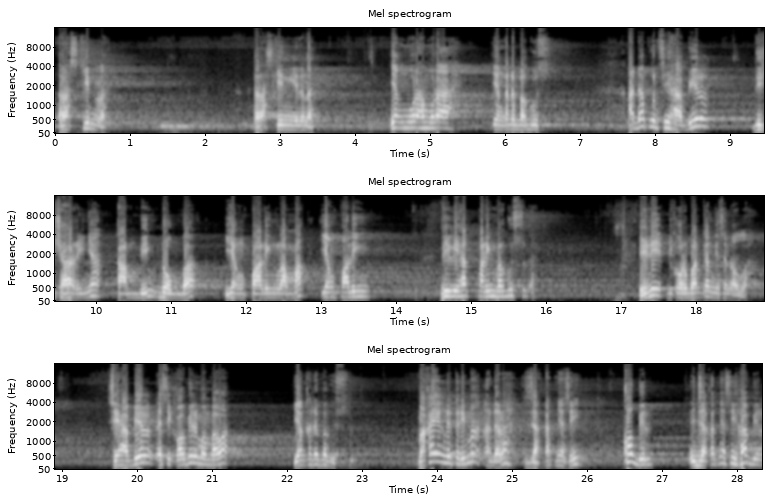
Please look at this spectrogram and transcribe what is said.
raskin lah. Raskin gitu nah. Yang murah-murah, yang kada bagus. Adapun si Habil dicarinya kambing, domba, yang paling lamak, yang paling dilihat paling bagus. Ini dikorbankan ke Allah. Si Habil, eh, si Qabil membawa yang kada bagus. Maka yang diterima adalah zakatnya si Qabil, eh, zakatnya si Habil.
